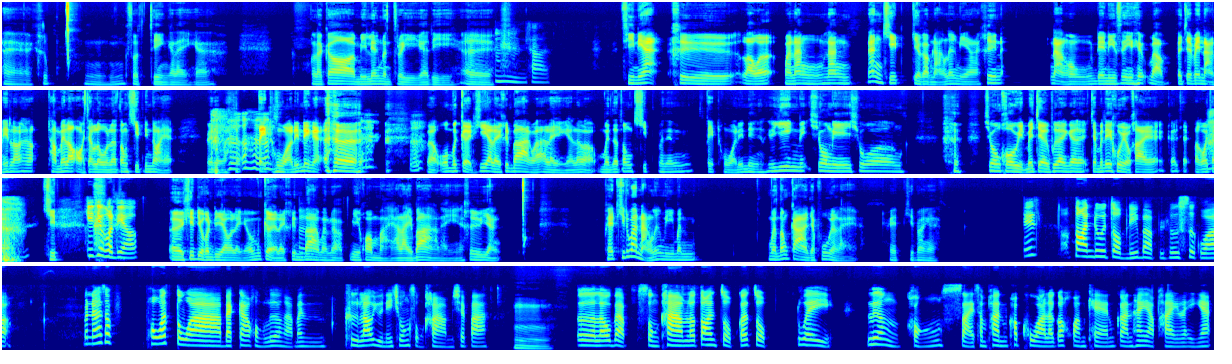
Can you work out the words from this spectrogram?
เออคืออืมสุดจริงอะไรอย่างเงี้ยแล้วก็มีเรื่องดนตรีก็ดี เออออืมใช่ทีเนี้ยคือเราก็มานั่งนั่งนั่งคิดเกี่ยวกับหนังเรื่องนี้นะคือ หนังของเดนิสนี่แบบจะเป็นหนังที่เราทำให้เราออกจากโรงแล้วต้องคิดนิดหน่อยอะหมายถึงว่าติดหัวนิดนึงอะเออแบบว่ามันเกิดที่อะไรขึ้นบ้างวะอะไรอย่างเงี้ยแล้วแบบมันจะต้องคิดมันจะติดหัวนิดนึงยิ่งนี่ช่วงนี้ช่วง ช่วงโควิด ไม่เจอเพื่อนก็จะไม่ได้คุยกับใคร ก็จะเราก็จะคิด คิดอยู่คนเดียว เออคิดอยู่คนเดียวอะไรเงี้ยว่ามันเกิดอะไรขึ้นเออบ้างมันแบบมีความหมายอะไรบ้างอะไรเงี้ยคืออย่าง เพชรคิดว่าหนังเรื่องนี้มัน มันต้องการจะพูดอะไร เพชรคิดว่าไงนี่ ตอนดูจบนี้แบบรู้สึกว่า มันน่าจะเพราะว่าตัวแบ็กกราวของเรื่องอะ มันคือเล่าอยู่ในช่วงสงครามใช่ปะอืม เออแล้วแบบสงครามแล้วตอนจบก็จบด้วยเรื่องของสายสัมพันธ์ครอบครัวแล้วก็ความแค้นการให้อภัยอะไรอย่างเงี้ย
